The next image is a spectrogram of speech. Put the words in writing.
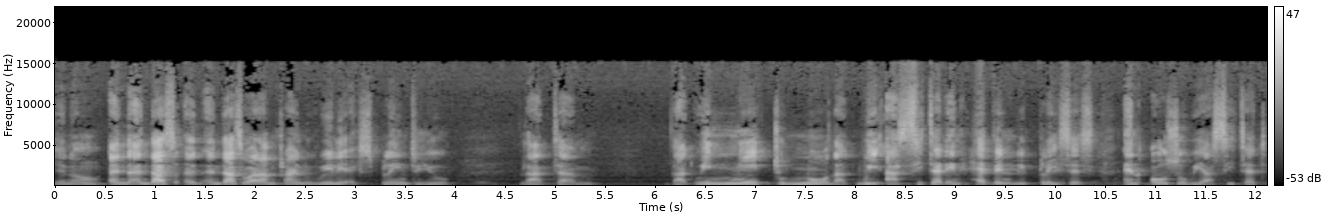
You know, and, and that's and, and, that's what I'm trying to really explain to you that um, that we need to know that we are seated in heavenly places and also we are seated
